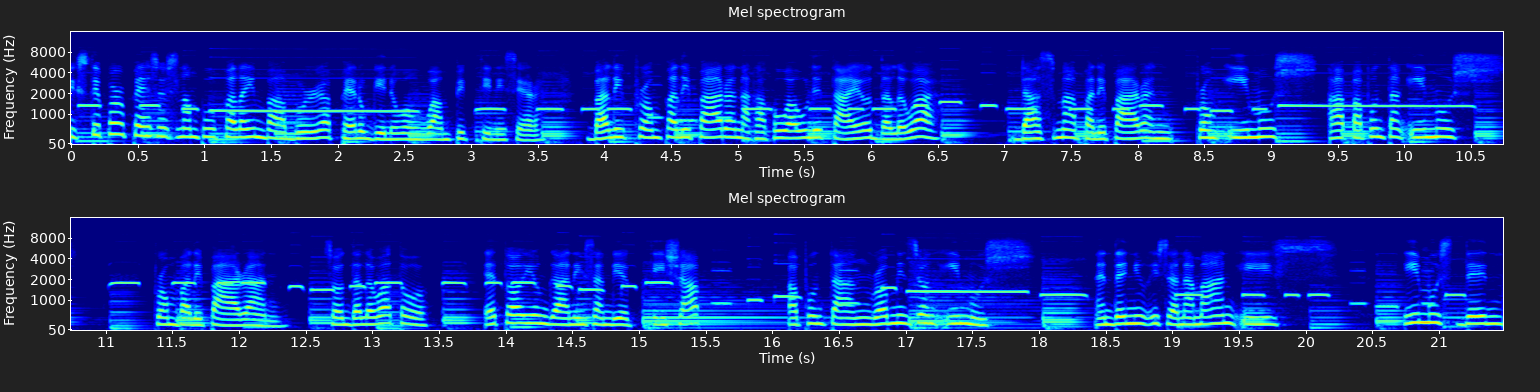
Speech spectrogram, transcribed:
64 pesos lang po pala yung babura pero ginawang 150 ni sir. Bali from Paliparan, nakakuha ulit tayo, dalawa. Dasma, Paliparan, from Imus, ah, papuntang Imus, from Paliparan. So, dalawa to. Ito yung galing sa tea shop, papuntang Robinson Imus. And then yung isa naman is Imus din.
